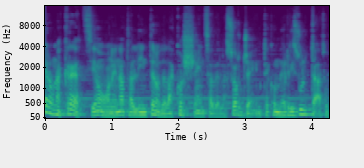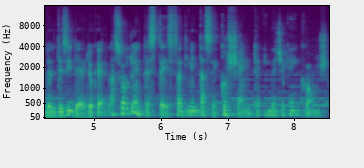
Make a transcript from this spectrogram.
Era una creazione nata all'interno della coscienza della sorgente come risultato del desiderio che la sorgente stessa diventasse cosciente invece che inconscia.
